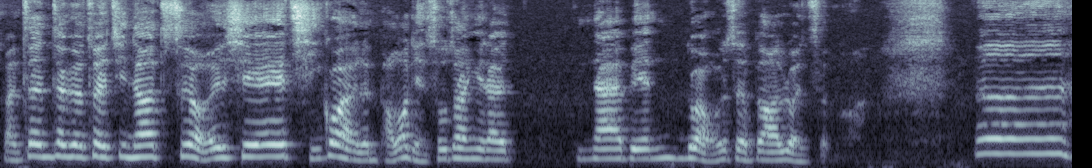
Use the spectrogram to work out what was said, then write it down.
反正这个最近他是有一些奇怪的人跑到点书专业来那边乱，我就真的不知道乱什么。嗯，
